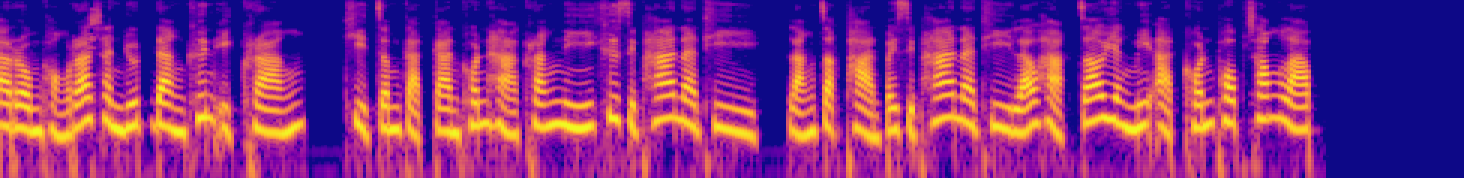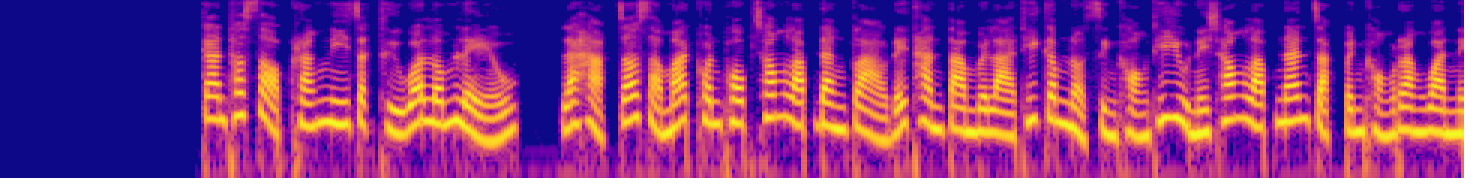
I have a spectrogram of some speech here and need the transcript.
อารมณ์ของราชันยุทธดังขึ้นอีกครั้ง ขีดจำกัดการค้นหาครั้งนี้คือ 15 นาที หลังจากผ่านไป 15 นาทีแล้วหากเจ้ายังมิอาจค้นพบช่องลับ การทดสอบครั้งนี้จะถือว่าล้มเหลว และหากเจ้าสามารถค้นพบช่องลับดังกล่าวได้ทันตามเวลาที่กำหนดสิ่งของที่อยู่ในช่องลับนั่นจักเป็นของรางวัลใน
